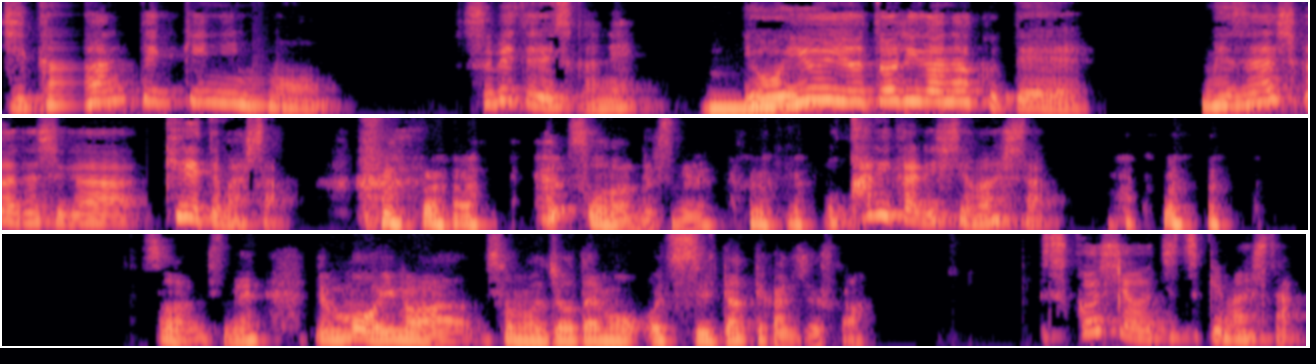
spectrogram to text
時間的にも、すべてですかね。余裕ゆとりがなくて、珍しく私が切れてました。そうなんですね。もうカリカリしてました。そうなんですね。でももう今はその状態も落ち着いたって感じですか？少し落ち着きました。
